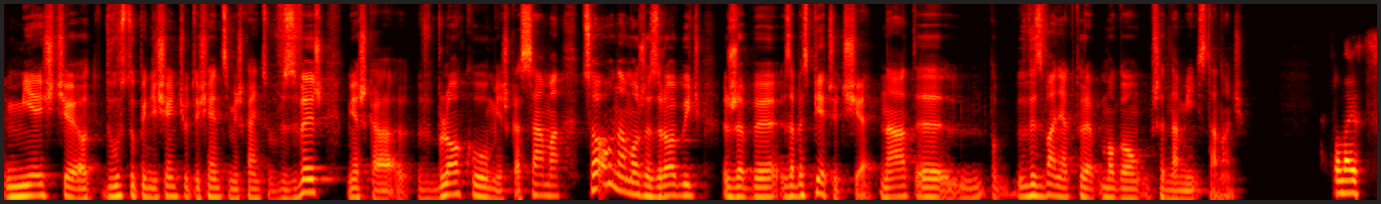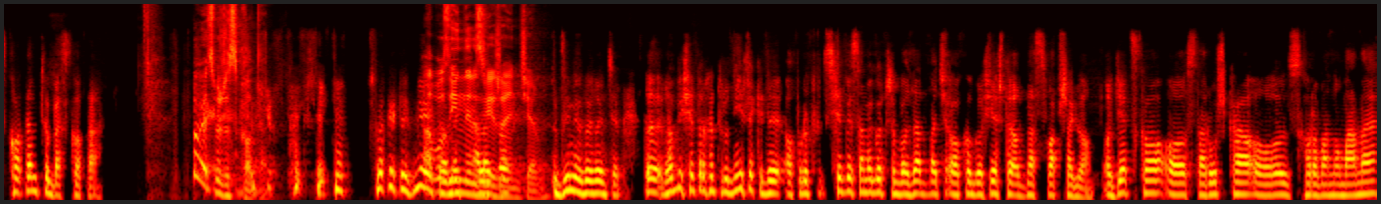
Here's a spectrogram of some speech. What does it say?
mieście od 250 tysięcy mieszkańców wzwyż, mieszka w bloku, mieszka sama. Co ona może zrobić, żeby zabezpieczyć się na te wyzwania, które mogą przed nami stanąć? Ona jest z kotem czy bez kota? Powiedzmy, że z kotem. Zmienię, Albo z innym zwierzęciem. z innym zwierzęciem. To robi się trochę trudniejsze, kiedy oprócz siebie samego trzeba zadbać o kogoś jeszcze od nas słabszego. O dziecko, o staruszka, o schorowaną mamę,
